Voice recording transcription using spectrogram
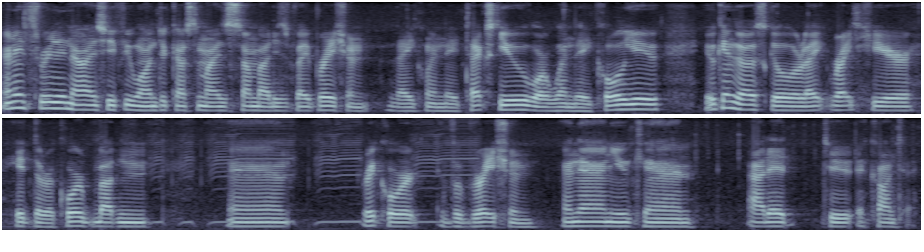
And it's really nice if you want to customize somebody's vibration like when they text you or when they call you. You can just go right right here hit the record button and record a vibration. And then you can add it to a contact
